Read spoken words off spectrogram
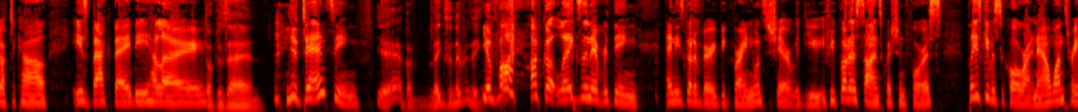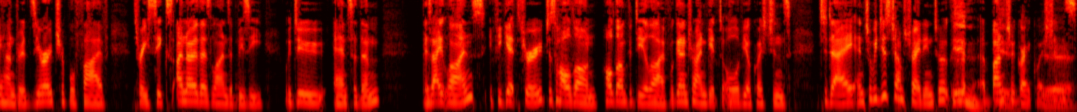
Dr. Karl is back, baby. Hello. Dr. Zan. You're dancing. Yeah, I've got legs and everything. You're fine. I've got legs and everything. And he's got a very big brain. He wants to share it with you. If you've got a science question for us, please give us a call right now 1300 0555 36. I know those lines are busy. We do answer them. There's eight lines. If you get through, just hold on. Hold on for dear life. We're going to try and get to all of your questions today. And should we just jump straight into it? In, a bunch in, of great questions.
